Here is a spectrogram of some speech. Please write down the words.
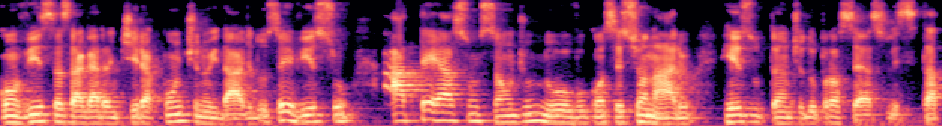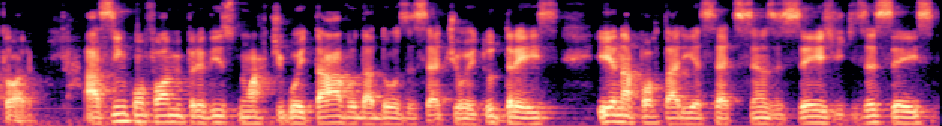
com vistas a garantir a continuidade do serviço até a assunção de um novo concessionário resultante do processo licitatório assim conforme previsto no artigo 8 da 12783 e na portaria 706 de 16,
